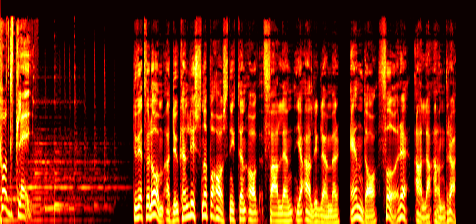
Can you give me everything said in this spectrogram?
Podplay. Du vet väl om att du kan lyssna på avsnitten av Fallen jag aldrig glömmer en dag före alla andra.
